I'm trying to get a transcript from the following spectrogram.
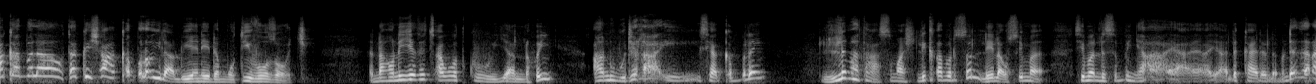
አቀብለው ተክሻ አቀብለው ይላሉ የእኔ ደግሞ ቲቮዞዎች። እና አሁን እየተጫወትኩ እያለሁኝ አንዱ ወደ ላይ ሲያቀብለኝ ልመታ ስማሽ ሊቀብር ስል ሌላው ሲመልስብኝ ልክ አይደለም፣ እንደገና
